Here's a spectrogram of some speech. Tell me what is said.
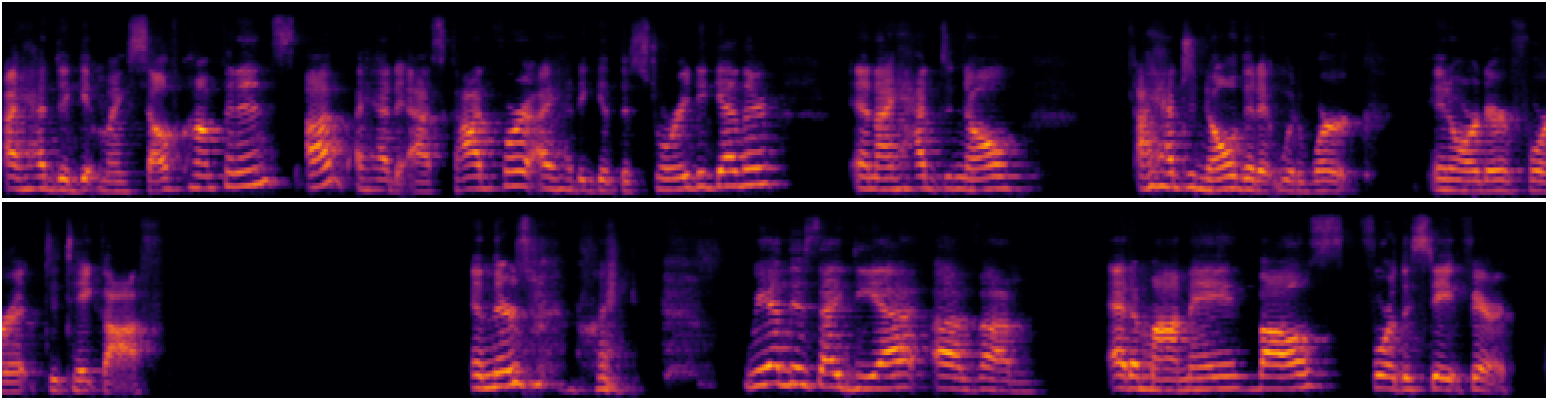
i had to get my self confidence up. I had to ask god for it. I had to get the story together. And i had to know i had to know that it would work in order for it to take off and there's like, we had this idea of um, edamame balls for the state fair.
